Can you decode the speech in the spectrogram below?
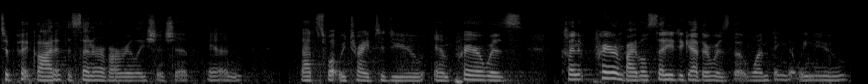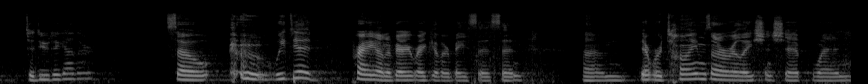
to put God at the center of our relationship. And that's what we tried to do. And prayer was kind of prayer and Bible study together was the one thing that we knew to do together. So we did pray on a very regular basis. And um, there were times in our relationship when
